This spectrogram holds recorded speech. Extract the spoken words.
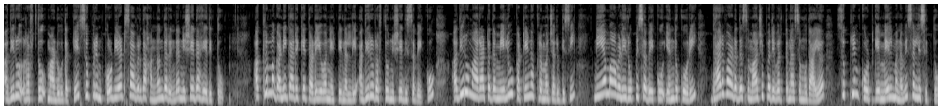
ಅದಿರು ರಫ್ತು ಮಾಡುವುದಕ್ಕೆ ಸುಪ್ರೀಂ ಕೋರ್ಟ್ ಎರಡು ಸಾವಿರದ ಹನ್ನೊಂದರಿಂದ ನಿಷೇಧ ಹೇರಿತ್ತು. ಅಕ್ರಮ ಗಣಿಗಾರಿಕೆ ತಡೆಯುವ ನಿಟ್ಟಿನಲ್ಲಿ ಅದಿರು ರಫ್ತು ನಿಷೇಧಿಸಬೇಕು, ಅದಿರು ಮಾರಾಟದ ಮೇಲೂ ಕಠಿಣ ಕ್ರಮ ಜರುಗಿಸಿ ನಿಯಮಾವಳಿ ರೂಪಿಸಬೇಕು ಎಂದು ಕೋರಿ ಧಾರವಾಡದ ಸಮಾಜ ಪರಿವರ್ತನಾ ಸಮುದಾಯ ಸುಪ್ರೀಂ ಕೋರ್ಟ್ಗೆ ಮೇಲ್ಮನವಿ ಸಲ್ಲಿಸಿತ್ತು.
